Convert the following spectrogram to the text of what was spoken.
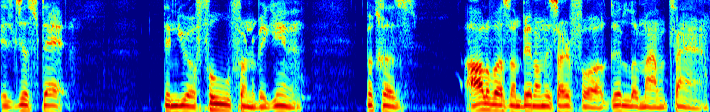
is just that, then you're a fool from the beginning. Because all of us have been on this earth for a good little amount of time.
